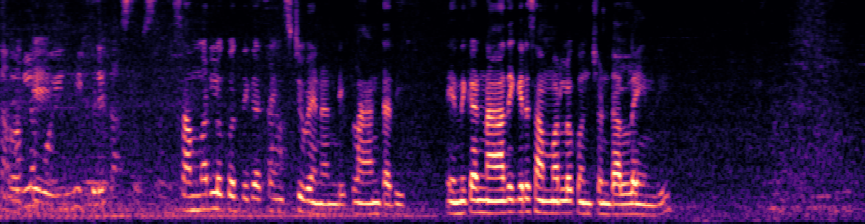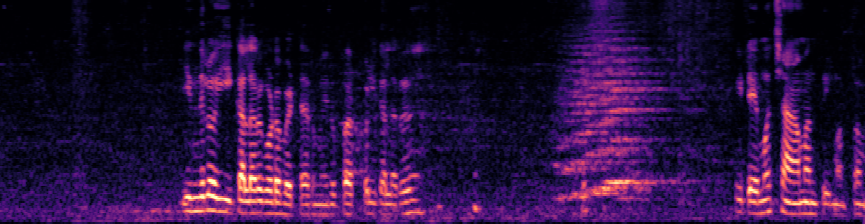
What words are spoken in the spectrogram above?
సమ్మర్లో Okay. పోయింది. ఇప్పుడే కాస్త వస్తుంది. సమ్మర్లో కొద్దిగా సెన్సిటివ్ అండి ప్లాంట్ అది. ఎందుకంటే నా దగ్గర సమ్మర్లో కొంచెం డల్ అయింది. ఇందులో ఈ కలర్ కూడా పెట్టారు మీరు. పర్పుల్ కలర్ ఇటేమో చామంతి మొత్తం.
